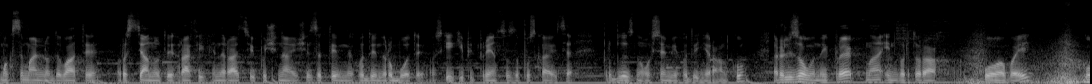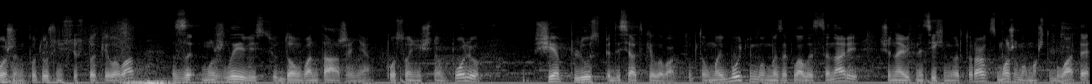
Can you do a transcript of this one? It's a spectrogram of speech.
максимально давати розтягнутий графік генерації, починаючи з активних годин роботи, оскільки підприємство запускається приблизно о 7 годині ранку. Реалізований проект на інверторах Huawei, кожен потужністю 100 кВт, з можливістю довантаження по сонячному полю ще плюс 50 кВт. Тобто в майбутньому ми заклали сценарій, що навіть на цих інверторах зможемо масштабувати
